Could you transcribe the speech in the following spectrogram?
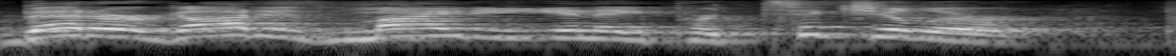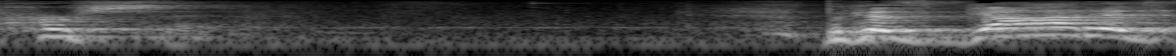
better, God is mighty in a particular person. Because God has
